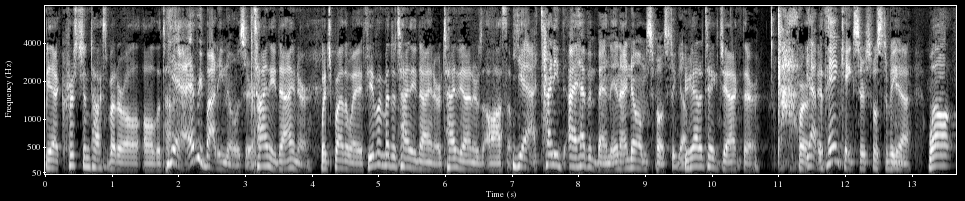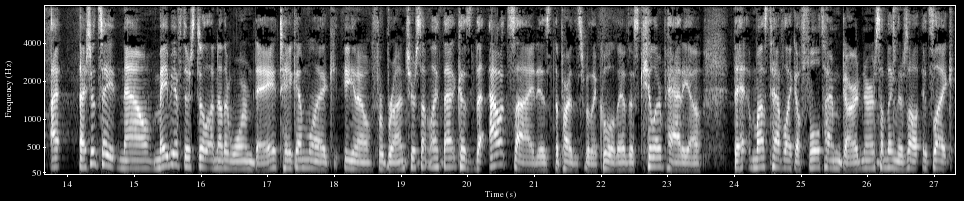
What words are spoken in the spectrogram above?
yeah, Christian talks about her all, all the time. Yeah, everybody knows her. Tiny Diner, which, by the way, if you haven't been to Tiny Diner, Tiny Diner is awesome. Yeah, tiny. I haven't been, and I know I'm supposed to go. You got to take Jack there. For- yeah, the pancakes are supposed to be. Yeah. Well, I I should say now, maybe if there's still another warm day, take them like you know for brunch or something like that. Because the outside is the part that's really cool. They have this killer patio. They must have like a full time gardener or something. There's all. It's like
